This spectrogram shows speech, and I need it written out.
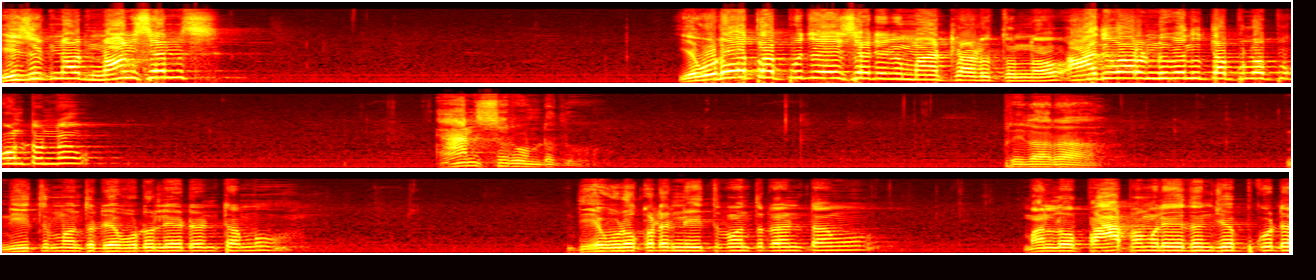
ఈజ్ ఇట్ నాట్ నాన్ సెన్స్ ఎవడో తప్పు చేశాడని మాట్లాడుతున్నావు. ఆదివారం నువ్వెందుకు తప్పులు ఒప్పుకుంటున్నావు? ఆన్సర్ ఉండదు. ప్రిలారా నీతిమంతుడు ఎవడు లేడంటాము? దేవుడు ఒకడు నీతిమంతుడు అంటాము? మనలో పాపం లేదని చెప్పుకుంటే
